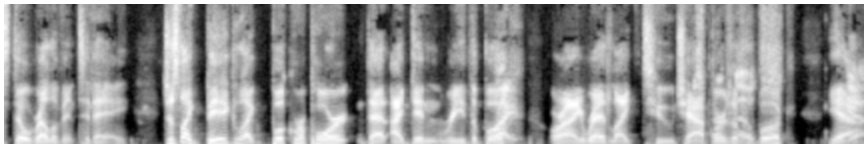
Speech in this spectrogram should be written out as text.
still relevant today. Just like big like book report that I didn't read the book Right. or I read like two chapters of the book. Yeah, Yeah.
